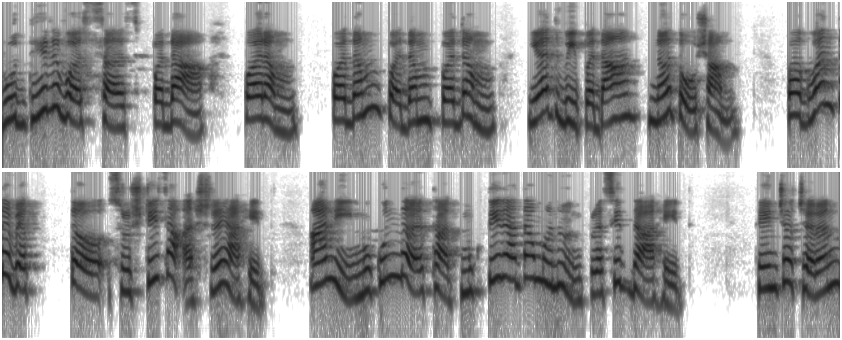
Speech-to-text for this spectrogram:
बुद्धिर्वसस पदा परम पदम पदम पदम यद विपदा न तोषाम भगवंत व्यक्त सृष्टीचा आश्रय आहेत आणि मुकुंद अर्थात मुक्तिदाता म्हणून प्रसिद्ध आहेत। त्यांच्या चरण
